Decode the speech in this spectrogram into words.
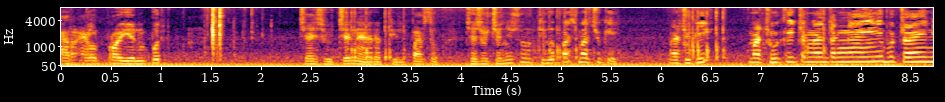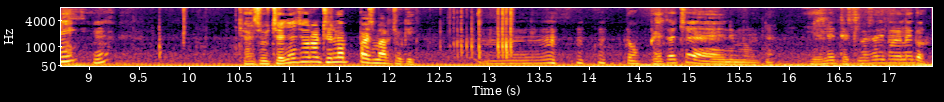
RL Pro Input jas hujan harap dilepas tuh. Jas hujannya suruh dilepas Marjuki Marjuki Marjuki cengang-cengang ini bocah ini ya? jas hujannya suruh dilepas Marjuki hmm, tuh beta aja ini mulutnya. Ya ini udah selesai toilet tuh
